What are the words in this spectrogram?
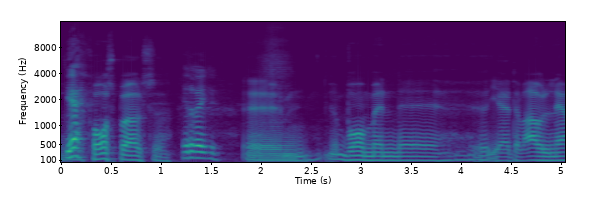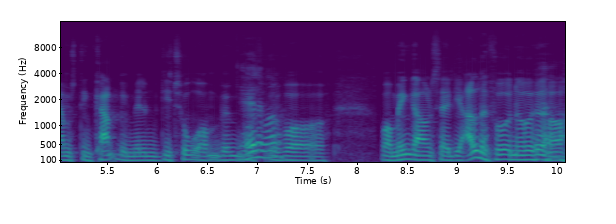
øh, Ja. forspørgelser, Er det rigtigt? øh, hvor man, øh, ja, der var jo nærmest en kamp imellem de to om, hvem, Ja, det var hvor, hvor minkavlerne sagde, at de aldrig har fået noget, ja. og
